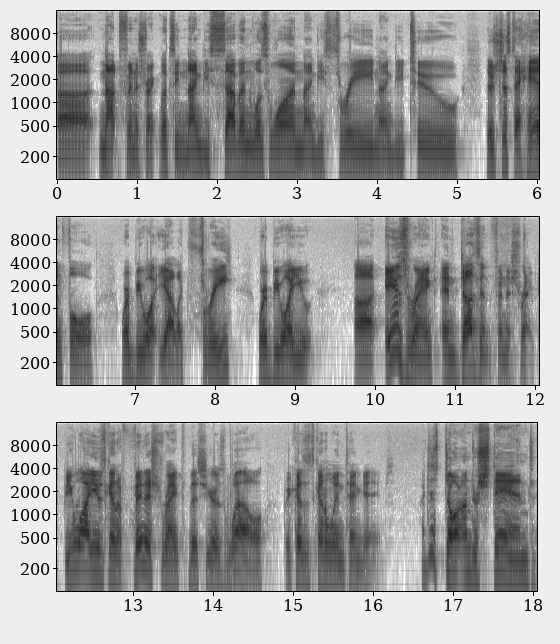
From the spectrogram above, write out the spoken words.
Uh, not finished ranked. Let's see. 97 was one. 93, 92. There's just a handful where BYU, yeah, like three, where BYU uh, is ranked and doesn't finish ranked. BYU is going to finish ranked this year as well because it's going to win 10 games. I just don't understand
